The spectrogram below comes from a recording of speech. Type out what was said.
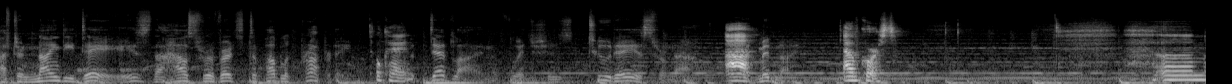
after 90 days, the house reverts to public property. Okay. The deadline of which is two days from now, Ah. at midnight. Of course. Um...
